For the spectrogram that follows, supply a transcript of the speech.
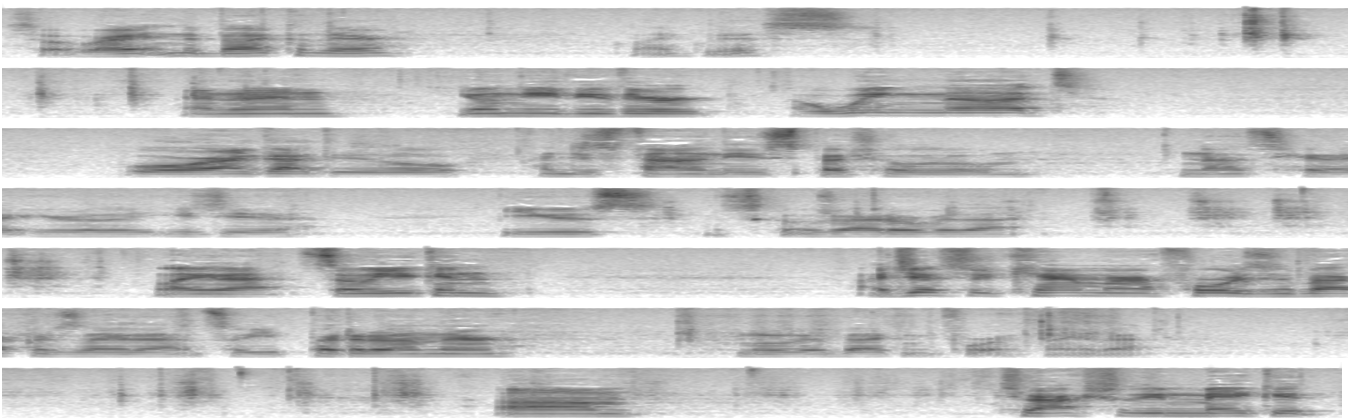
So right in the back of there, like this. And then you'll need either a wing nut, or I got these little, I just found these special little nuts here that are really easy to use. This goes right over that. Like that. So you can adjust your camera forwards and backwards like that. So you put it on there, move it back and forth like that. Um, to actually make it,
